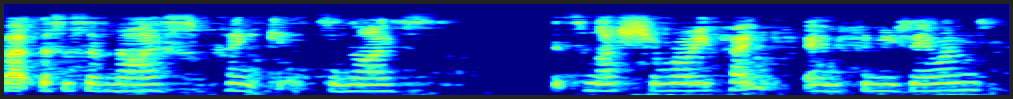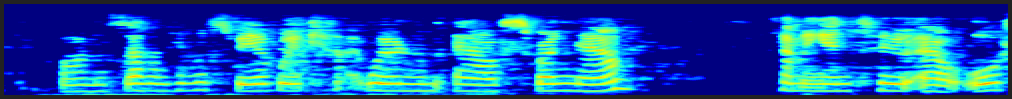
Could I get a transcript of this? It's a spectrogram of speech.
but this is a nice pink, it's a nice, it's a nice shimmery pink, and for New Zealand, on the southern hemisphere. We're, we're in our spring now, coming into our autumn,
